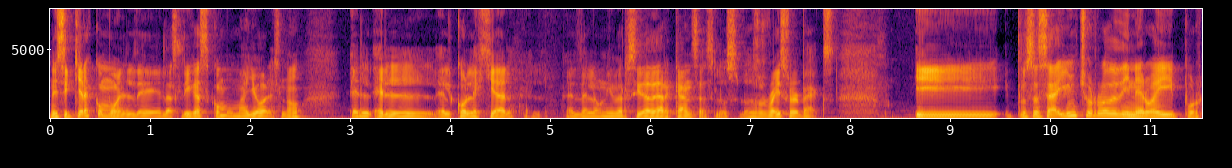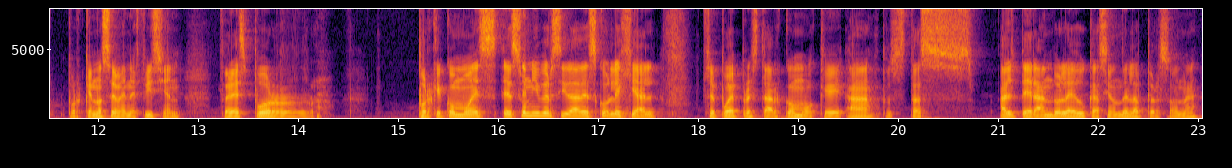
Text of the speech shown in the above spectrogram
Ni siquiera como el de las ligas como mayores, ¿no? El, el- el colegial, el, el de la Universidad de Arkansas, los, los Razorbacks. Y pues, o sea, hay un chorro de dinero ahí, ¿por, por qué no se benefician? Pero es por... Porque como es, es universidad, es colegial, se puede prestar como que, ah, pues estás alterando la educación de la persona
